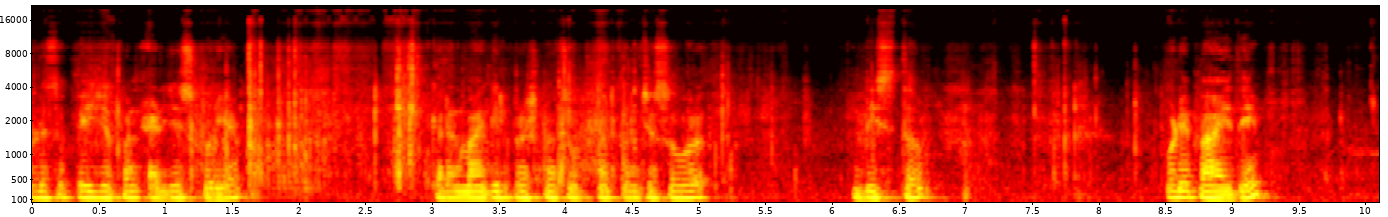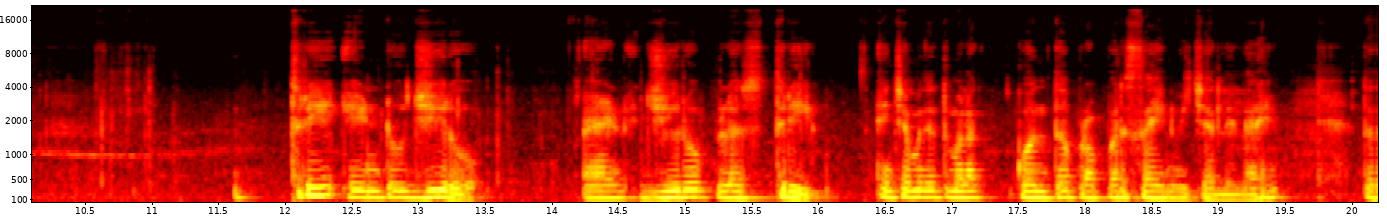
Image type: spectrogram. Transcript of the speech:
थोडंसं पेज आपण ॲडजस्ट करूया. कारण मागील प्रश्नाचं उत्तर तुमच्यासमोर दिसतं. पुढे पाहिजे three into zero and zero plus three यांच्यामध्ये तुम्हाला कोणतं प्रॉपर साईन विचारलेलं आहे? तर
